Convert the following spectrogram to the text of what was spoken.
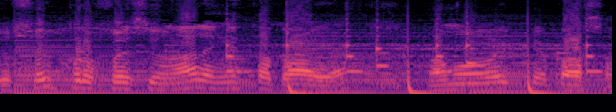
Yo soy profesional en esta talla. Vamos a ver qué pasa.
